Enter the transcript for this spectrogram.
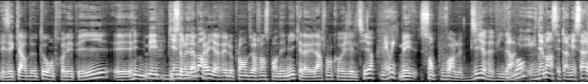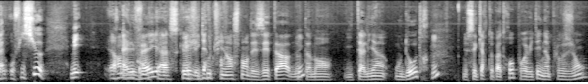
les écarts de taux entre les pays. Et une, mais bien semaine après, il y avait le plan d'urgence pandémique, elle avait largement corrigé le tir. Mais oui. Mais sans pouvoir le dire, évidemment. évidemment, c'est un message officieux. Mais elle veille à ce que les coûts de financement des États, hmm notamment italiens ou d'autres, hmm ne s'écartent pas trop pour éviter une implosion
